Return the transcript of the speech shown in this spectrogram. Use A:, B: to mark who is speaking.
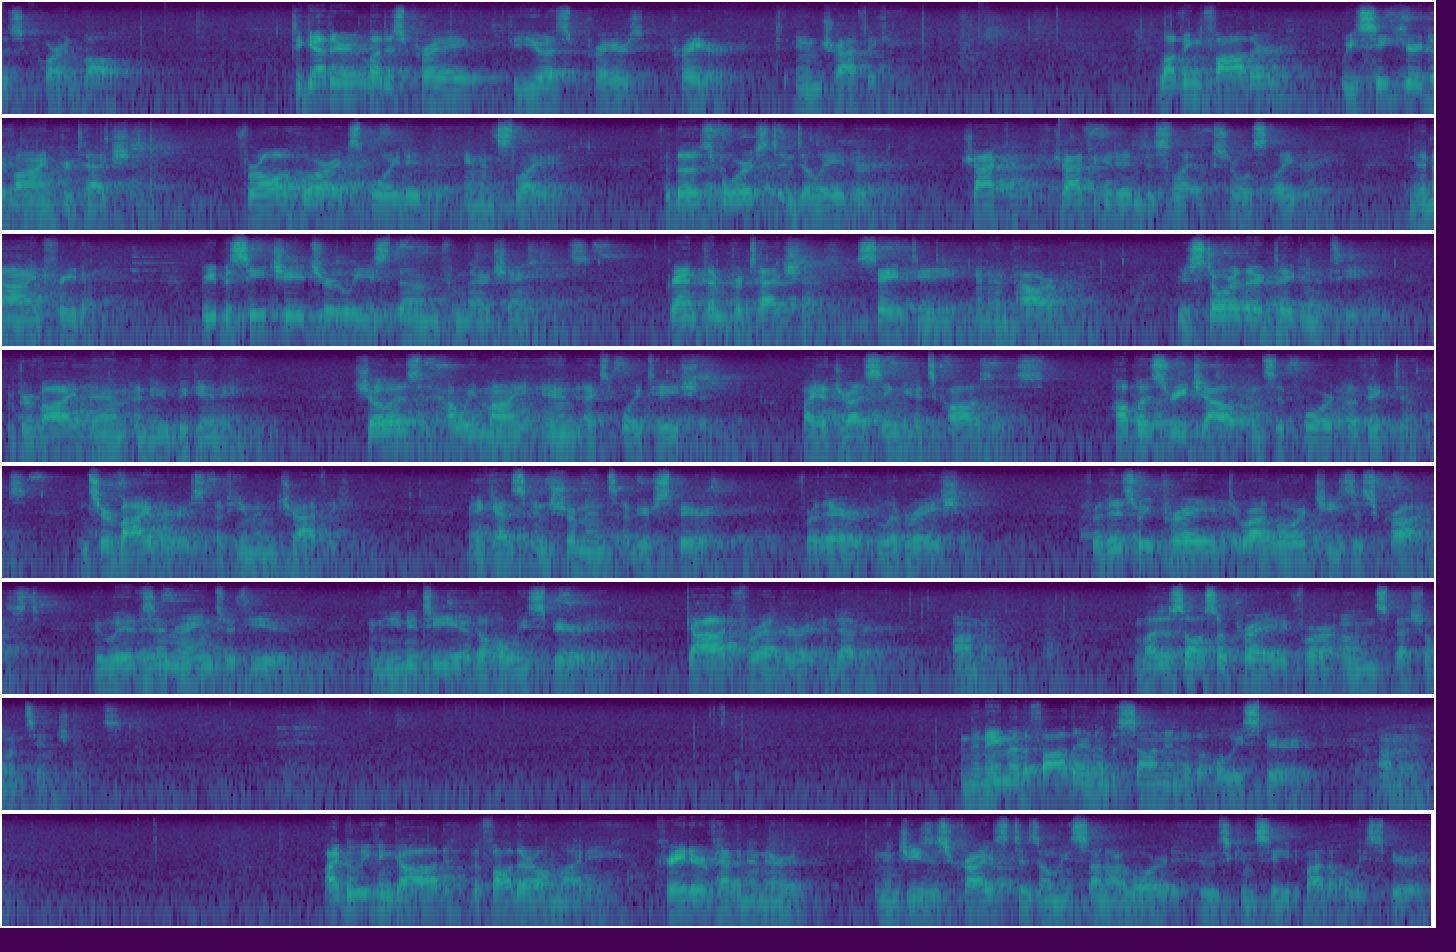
A: those who are involved. Together, let us pray the U.S. prayers, prayer to end trafficking. Loving Father, we seek your divine protection for all who are exploited and enslaved, for those forced into labor, tra- trafficked into sexual slavery, and denied freedom. We beseech you to release them from their chains. Grant them protection, safety, and empowerment. Restore their dignity and provide them a new beginning. Show us how we might end exploitation by addressing its causes. Help us reach out in support of victims and survivors of human trafficking. Make us instruments of your Spirit for their liberation. For this we pray through our Lord Jesus Christ, who lives and reigns with you in the unity of the Holy Spirit, God forever and ever. Amen. And let us also pray for our own special intentions. In the name of the Father, and of the Son, and of the Holy Spirit. Amen. I believe in God, the Father Almighty, creator of heaven and earth, and in Jesus Christ, his only Son, our Lord, who was conceived by the Holy Spirit.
